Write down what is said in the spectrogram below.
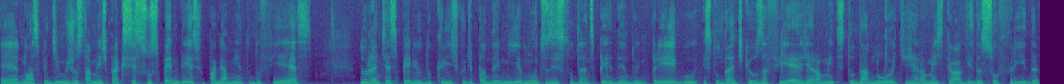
É, nós pedimos justamente para que se suspendesse o pagamento do FIES. Durante esse período crítico de pandemia, muitos estudantes perdendo o emprego, estudante que usa FIES geralmente estuda à noite, geralmente tem uma vida sofrida.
